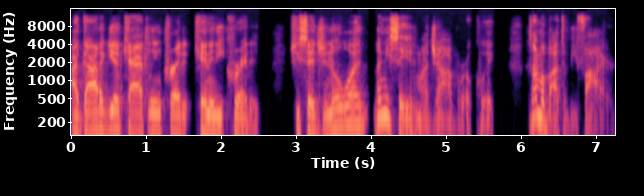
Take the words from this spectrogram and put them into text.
I gotta give Kathleen credit, Kennedy credit. She said, "You know what? Let me save my job real quick because I'm about to be fired.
